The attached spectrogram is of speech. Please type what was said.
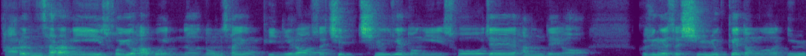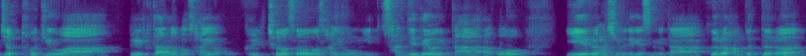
다른 사람이 소유하고 있는 농사용 비닐하우스 17개 동이 소재하는데요. 그 중에서 16개 동은 인접 토지와 일단으로 사용, 걸쳐서 사용이 산재되어 있다라고 이해를 하시면 되겠습니다. 그러한 것들은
